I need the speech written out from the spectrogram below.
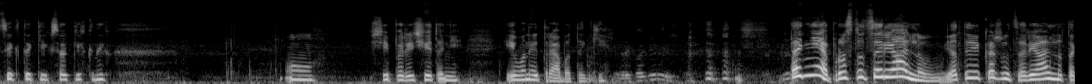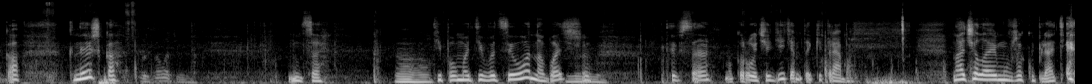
цих таких всяких книг. О, всі перечитані. І вони треба такі. Та ні, просто це реально. Я тобі кажу, це реально така книжка. Ну, це Ага. типу мотиваційна, бачиш, що ти все. Ну, коротше, дітям таки треба. Почала йому вже купляти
